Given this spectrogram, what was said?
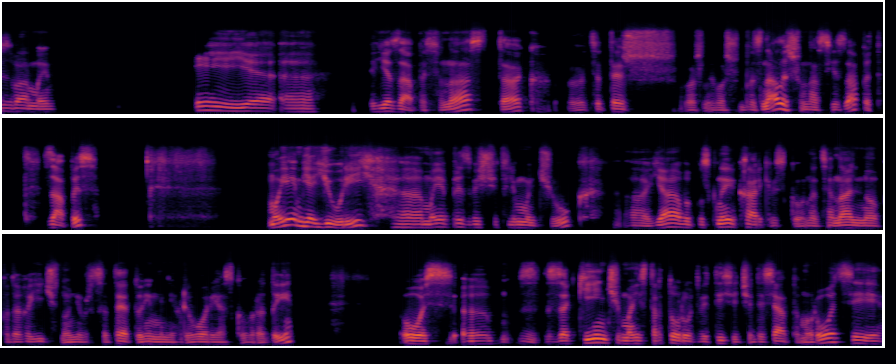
з вами. І є, е, є запис у нас, так. Це теж важливо, щоб ви знали, що у нас є запит. Запис. Моє ім'я Юрій, е, моє прізвище Філімончук. Е, Я випускник Харківського національного педагогічного університету імені Григорія Сковороди. Ось закінчив магістратуру у 2010 році.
